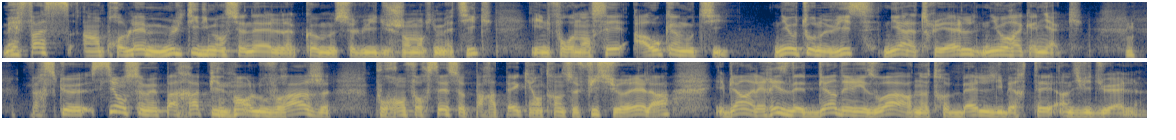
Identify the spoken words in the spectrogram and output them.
Mais face à un problème multidimensionnel comme celui du changement climatique, il ne faut renoncer à aucun outil, ni au tournevis, ni à la truelle, ni au racagnac. Parce que si on ne se met pas rapidement à l'ouvrage pour renforcer ce parapet qui est en train de se fissurer là, eh bien, elle risque d'être bien dérisoire, notre belle liberté individuelle.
